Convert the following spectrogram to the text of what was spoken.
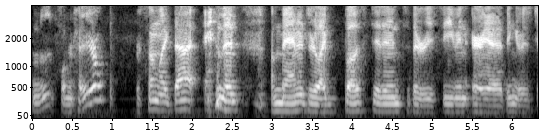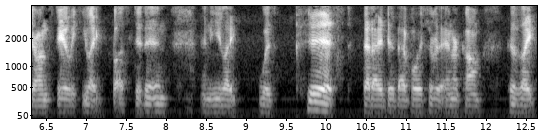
Need some help? or something like that. And then a manager like busted into the receiving area. I think it was John Staley. He like busted in and he like was pissed that I did that voice over the intercom because like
